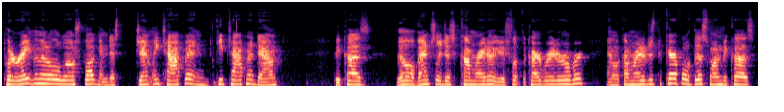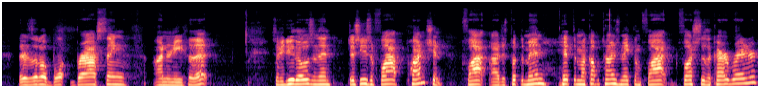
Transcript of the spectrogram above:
put it right in the middle of the Welch plug and just gently tap it and keep tapping it down because they'll eventually just come right out. You just flip the carburetor over and it'll come right out. Just be careful with this one because there's a little brass thing underneath of it. So if you do those and then just use a flat punch and flat, uh, just put them in, hit them a couple times, make them flat, flush to the carburetor,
